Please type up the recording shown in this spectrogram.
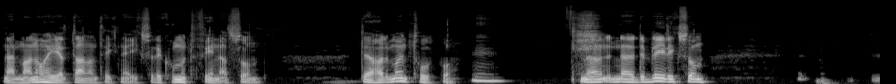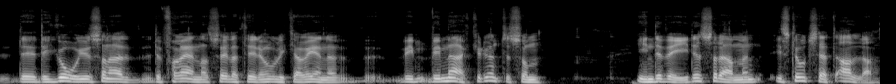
Nej, man har helt annan teknik så det kommer inte finnas sånt. Det hade man inte trott på. Mm. När, när det blir liksom, det, det går ju sådana här, det förändras hela tiden olika arenor. Vi, vi märker det ju inte som individer sådär men i stort sett alla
